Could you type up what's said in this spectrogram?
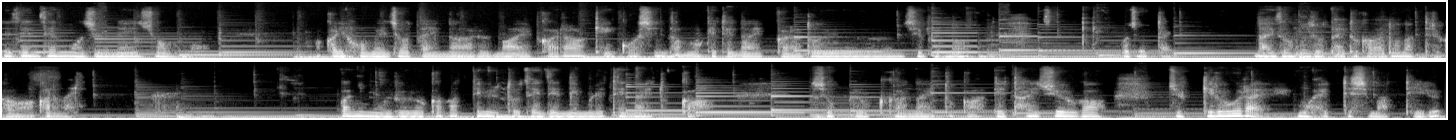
で全然もう10年以上も仮放免状態になる前から健康診断も受けてないからどういう自分の健康状態内臓の状態とかがどうなってるかはわからない。他にもいろいろ伺ってみると全然眠れてないとか食欲がないとか。で体重が10キロぐらいも減ってしまっている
